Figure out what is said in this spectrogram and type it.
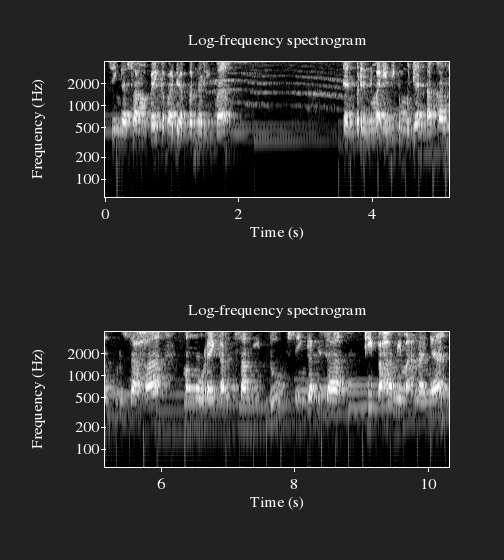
sehingga sampai kepada penerima dan penerima ini kemudian akan berusaha menguraikan pesan itu sehingga bisa dipahami maknanya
